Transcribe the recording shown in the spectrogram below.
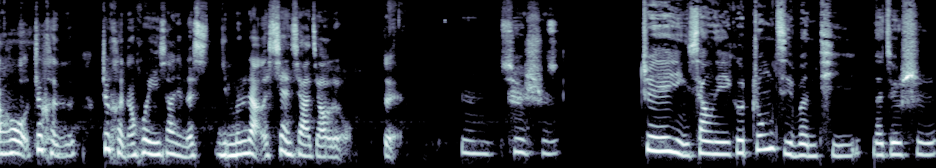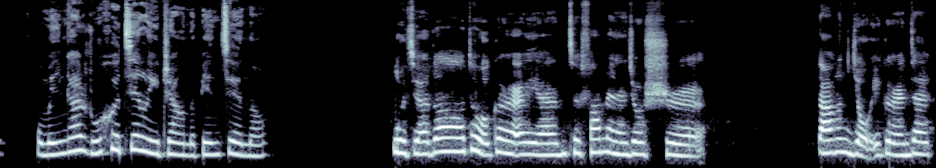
然后这可能这可能会影响你的你们俩的线下交流，对，嗯，确实，这也引向了一个终极问题，那就是我们应该如何建立这样的边界呢？我觉得对我个人而言，最方便的就是，当有一个人在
